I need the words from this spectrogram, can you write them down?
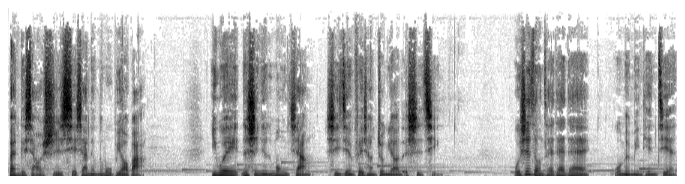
半个小时写下你的目标吧，因为那是你的梦想，是一件非常重要的事情。我是总裁太太。我们明天见。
